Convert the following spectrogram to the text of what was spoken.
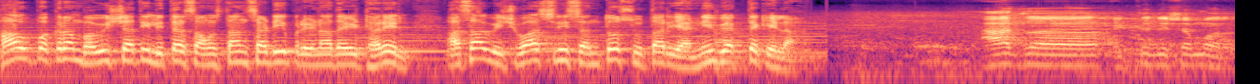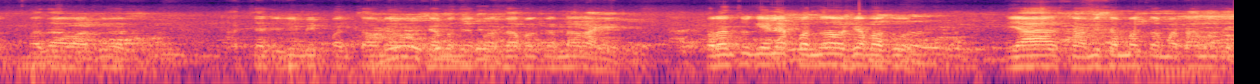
हा उपक्रम भविष्यातील इतर संस्थांसाठी प्रेरणादायी ठरेल असा विश्वास श्री संतोष सुतार यांनी व्यक्त केला. आज एकतीस डिसेंबर माझा वाढदिवस. आजच्या दिवशी मी पंचावन्न वर्षामध्ये पदार्पण करणार आहे. परंतु गेल्या पंधरा वर्षापासून या स्वामी समर्थ मठामध्ये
